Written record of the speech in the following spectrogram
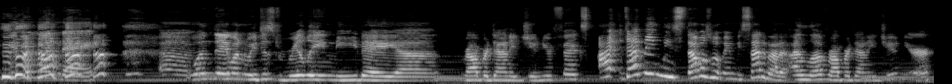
maybe one day. Um, one day when we just really need a uh, Robert Downey Jr. fix, I that made me that was what made me sad about it. I love Robert Downey Jr.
